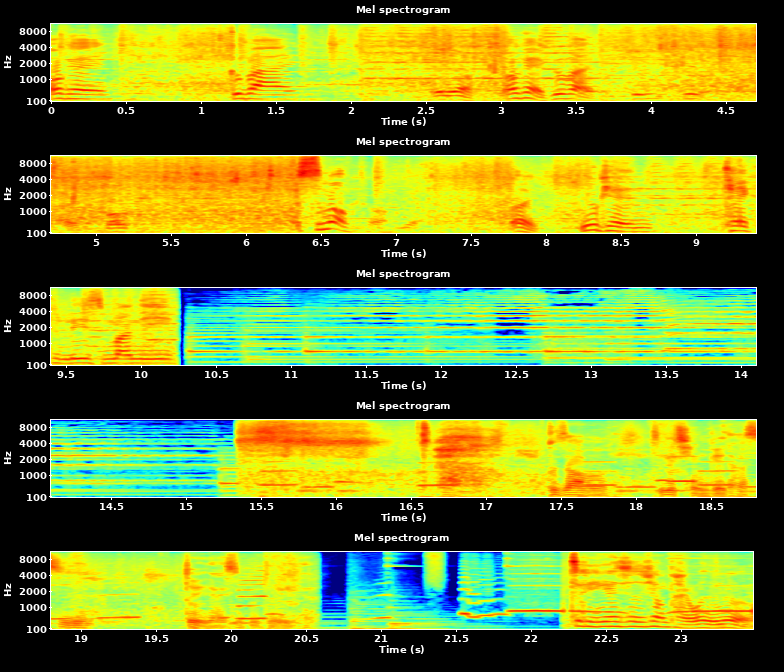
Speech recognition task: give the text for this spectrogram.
OK，Goodbye。Yeah, OK，Goodbye。just, just, uh, Smoke. Oh, you can take this money. 不知道这个钱给他是对还是不对的。这个应该是像台湾的那种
